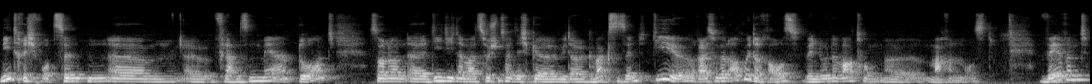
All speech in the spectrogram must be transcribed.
niedrig wurzelnden ähm, äh, Pflanzen mehr dort, sondern äh, die, die dann mal zwischenzeitlich ge wieder gewachsen sind, die reißt du dann auch wieder raus, wenn du eine Wartung äh, machen musst. Während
